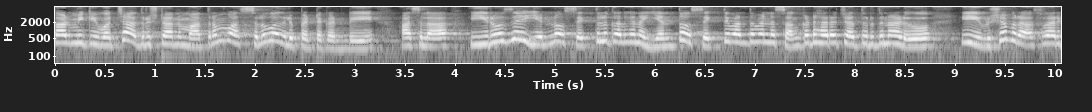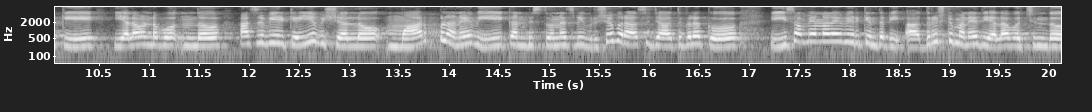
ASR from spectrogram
కానీ మీకు వచ్చే అదృష్టాన్ని మాత్రం అస్సలు వదిలిపెట్టకండి. అసలు ఈరోజే ఎన్నో శక్తులు కలిగిన ఎంతో శక్తివంతమైన సంకటహర చతుర్థి నాడు ఈ వృషభ రాశి వారికి ఎలా ఉండబోతుందో అసలు వీరికి అయ్యే విషయాల్లో మార్పులు అనేవి కనిపిస్తున్నాయి శ్రీ వృషభ రాశి జాతకులకు ఈ సమయంలోనే వీరికి ఇంతటి అదృష్టం అనేది ఎలా వచ్చిందో?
